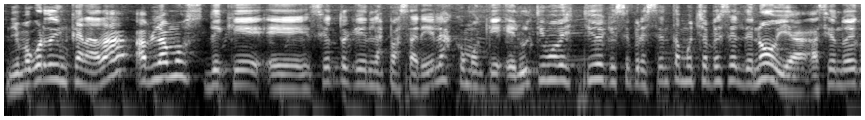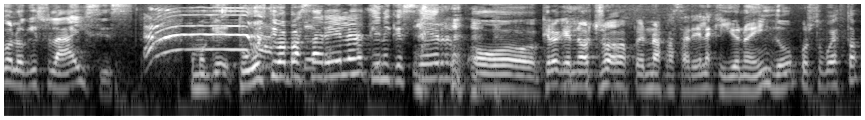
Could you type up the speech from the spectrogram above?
yo me acuerdo que en Canadá hablamos de que, eh, cierto que en las pasarelas como que el último vestido que se presenta muchas veces es el de novia, haciendo eco a lo que hizo la ISIS. Como que tu última pasarela tiene que ser, o creo que en otros, en unas pasarelas que yo no he ido, por supuesto,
